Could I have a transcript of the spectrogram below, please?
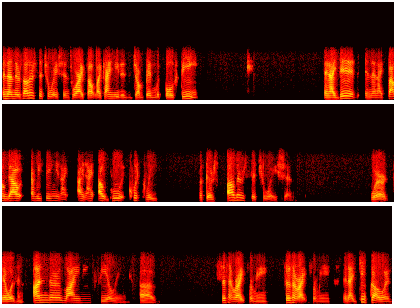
And then there's other situations where I felt like I needed to jump in with both feet. And I did, and then I found out everything and I and I outgrew it quickly. But there's other situations where there was an underlining feeling of this isn't right for me. This isn't right for me. And I'd keep going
